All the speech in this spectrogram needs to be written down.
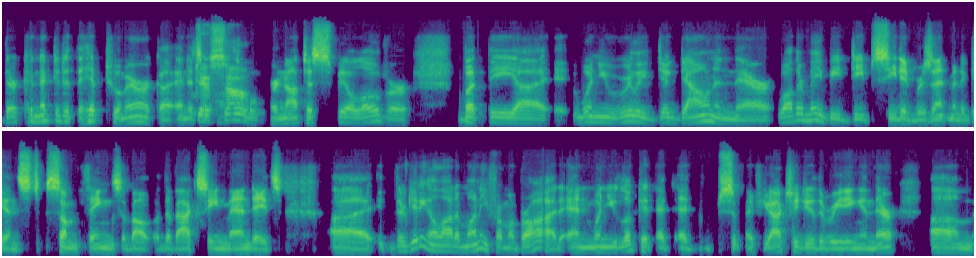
they're connected at the hip to America, and it's Guess so. impossible for not to spill over. But the uh, when you really dig down in there, well, there may be deep seated resentment against some things about the vaccine mandates. Uh, they're getting a lot of money from abroad, and when you look at, at, at if you actually do the reading in there, um,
